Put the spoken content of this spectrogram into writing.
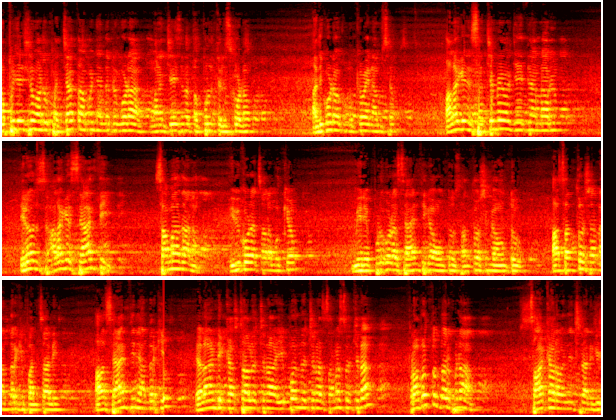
తప్పు చేసిన వాడు పశ్చాత్తాపం చెందడం కూడా మనం చేసిన తప్పులు తెలుసుకోవడం అది కూడా ఒక ముఖ్యమైన అంశం. అలాగే సత్యమేవ జయతి అన్నారు. ఈరోజు అలాగే శాంతి సమాధానం ఇవి కూడా చాలా ముఖ్యం. మీరు ఎప్పుడు కూడా శాంతిగా ఉంటూ సంతోషంగా ఉంటూ ఆ సంతోషాన్ని అందరికీ పంచాలి. ఆ శాంతిని అందరికీ ఎలాంటి కష్టాలు వచ్చినా ఇబ్బంది వచ్చినా సమస్య వచ్చినా ప్రభుత్వం తరఫున సహకారం అందించడానికి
